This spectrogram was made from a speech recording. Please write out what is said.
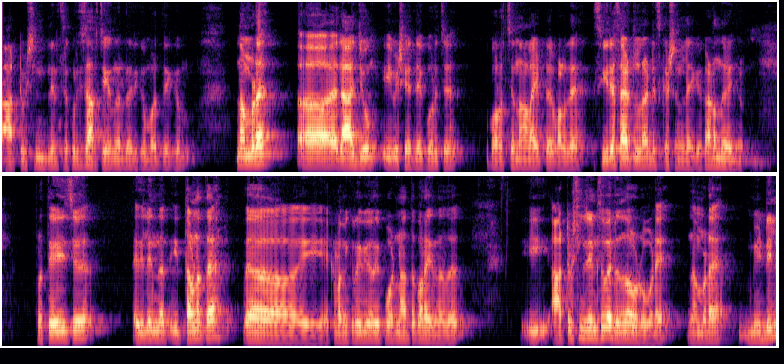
ആർട്ടിഫിഷ്യൽ ഇന്റലിജൻസിനെ കുറിച്ച് ചർച്ച ചെയ്യുന്നുണ്ടിരിക്കുമ്പോഴത്തേക്കും നമ്മുടെ രാജ്യവും ഈ വിഷയത്തെക്കുറിച്ച് കുറച്ച് നാളായിട്ട് വളരെ സീരിയസ് ആയിട്ടുള്ള ഡിസ്കഷനിലേക്ക് കടന്നു കഴിഞ്ഞു. പ്രത്യേകിച്ച് ഇതിൽ ഇന്ന് ഇത്തവണത്തെ ഈ എക്കണോമിക് റിവ്യൂ റിപ്പോർട്ടിനകത്ത് പറയുന്നത് ഈ ആർട്ടിഫിഷ്യൽ ഇന്റലിജൻസ് വരുന്നതോടുകൂടെ നമ്മുടെ middle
